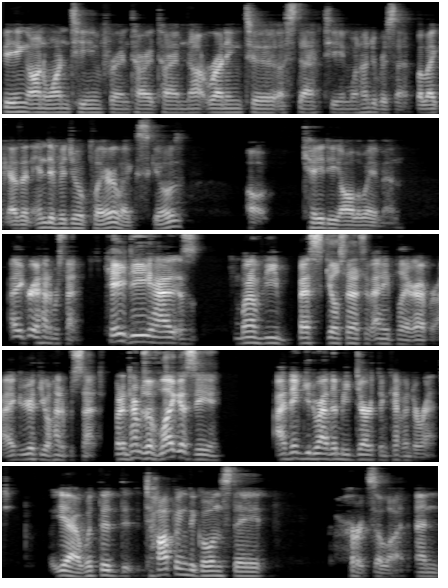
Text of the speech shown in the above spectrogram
being on one team for an entire time, not running to a stacked team 100%. But like as an individual player, like skills, KD all the way, man. I agree 100%. KD has one of the best skill sets of any player ever. I agree with you 100%. But in terms of legacy, I think you'd rather be Dirk than Kevin Durant. Yeah, with the, the topping to Golden State, hurts a lot. And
